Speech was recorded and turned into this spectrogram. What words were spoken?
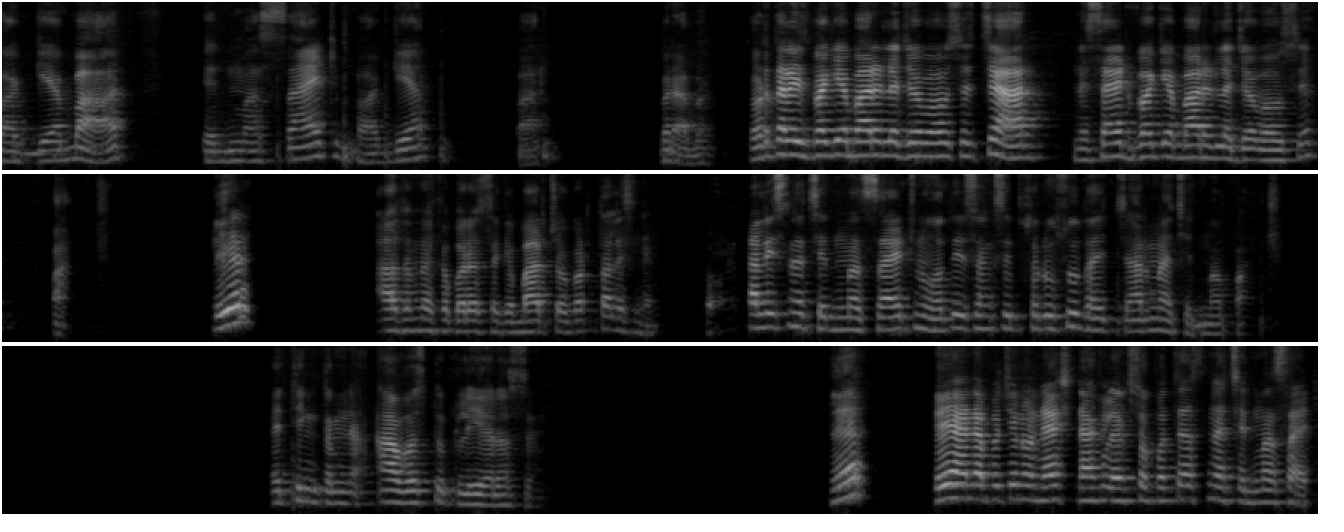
ભાગ્યા બાર છેદમાં સાઠ ભાગ્યા બાર. બરાબર. અડતાલીસ ભાગ્યા બાર એટલે જવાબ આવશે ચાર અને સાઠ ભાગ્યા બાર એટલે જવાબ આવશે પાંચ. ક્લિયર આ તમને ખબર હશે કે બાર ચોક અડતાલીસ ને અડતાલીસ ના છેદમાં સાઠનું અતિ સંક્ષિપ્ત સ્વરૂપ શું થાય? ચાર ના છેદમાં પાંચ. આઈ થિંક તમને આ વસ્તુ ક્લિયર હશે. આના પછીનો નેક્સ્ટ દાખલો એકસો પચાસ ના છેદમાં સાઠ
